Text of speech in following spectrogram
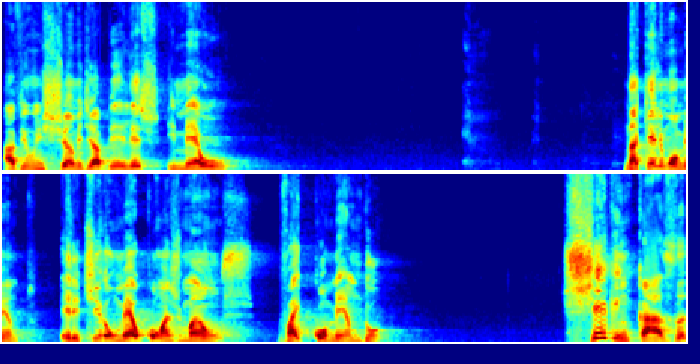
havia um enxame de abelhas e mel. Naquele momento, ele tira o mel com as mãos, vai comendo, chega em casa,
